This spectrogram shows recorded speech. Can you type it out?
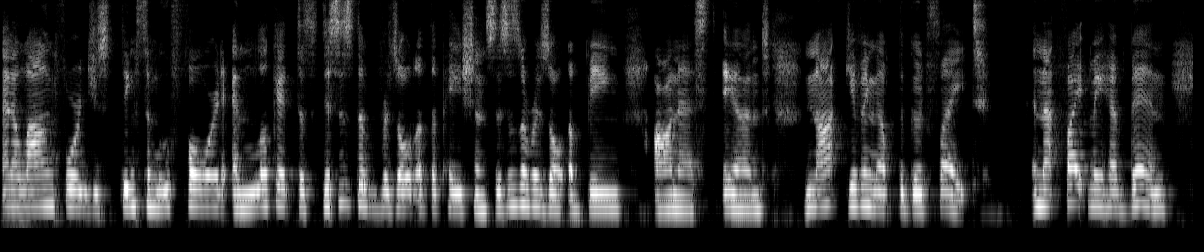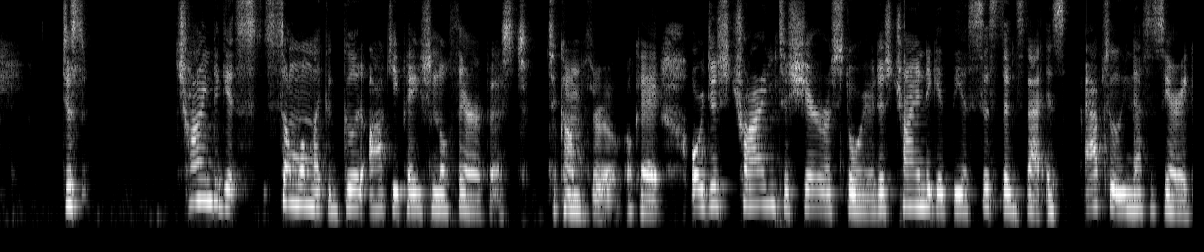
and allowing for just things to move forward and look at this. This is the result of the patience. This is a result of being honest and not giving up the good fight. And that fight may have been just trying to get someone like a good occupational therapist to come through, okay? Or just trying to share a story or just trying to get the assistance that is absolutely necessary.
